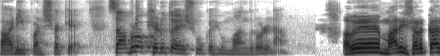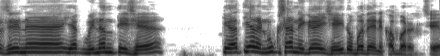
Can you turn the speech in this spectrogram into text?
પાડી પણ શકે. સાંભળો ખેડૂતોએ શું કહ્યું માંગરોળના. હવે મારી સરકારશ્રીને એક વિનંતી છે કે અત્યારે નુકસાની ગઈ છે, એ તો બધાને ખબર જ છે.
